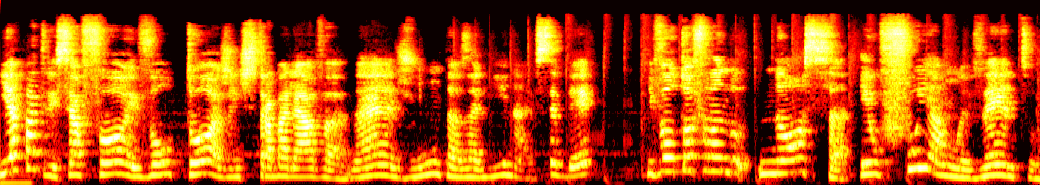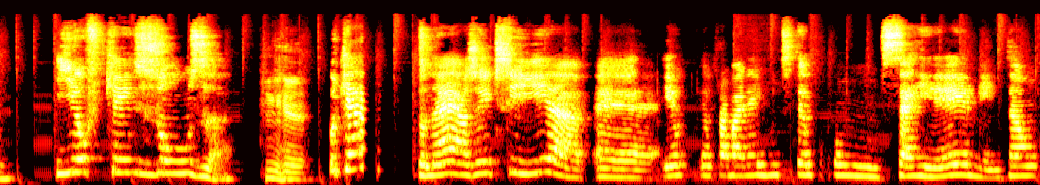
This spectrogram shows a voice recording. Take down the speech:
E a Patrícia foi, voltou, a gente trabalhava, né, juntas ali na FCB, e voltou falando: Nossa, eu fui a um evento e eu fiquei zonza. Porque era né? A gente ia. É, eu, eu trabalhei muito tempo com CRM, então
